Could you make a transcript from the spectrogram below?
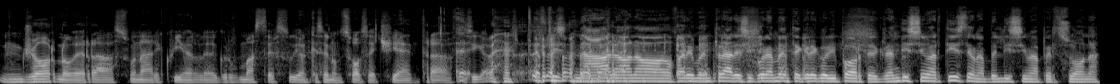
un giorno verrà a suonare qui nel Groove Master Studio, anche se non so se ci entra fisicamente. Eh, fis- no, no, no, faremo entrare sicuramente Gregory Porter, grandissimo artista e una bellissima persona.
